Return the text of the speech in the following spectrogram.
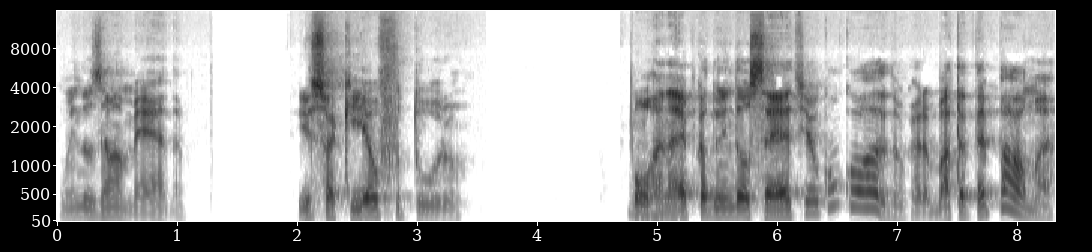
O Windows é uma merda. Isso aqui é o futuro. Porra, na época do Windows 7 eu concordo, cara. Bate até palma.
